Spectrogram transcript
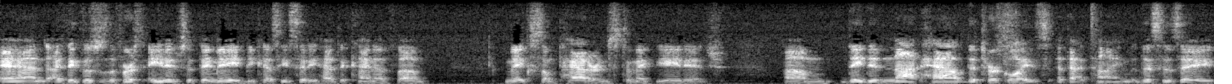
and I think this was the first eight inch that they made because he said he had to kind of um, make some patterns to make the 8 inch. Um, they did not have the turquoise at that time. This is a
